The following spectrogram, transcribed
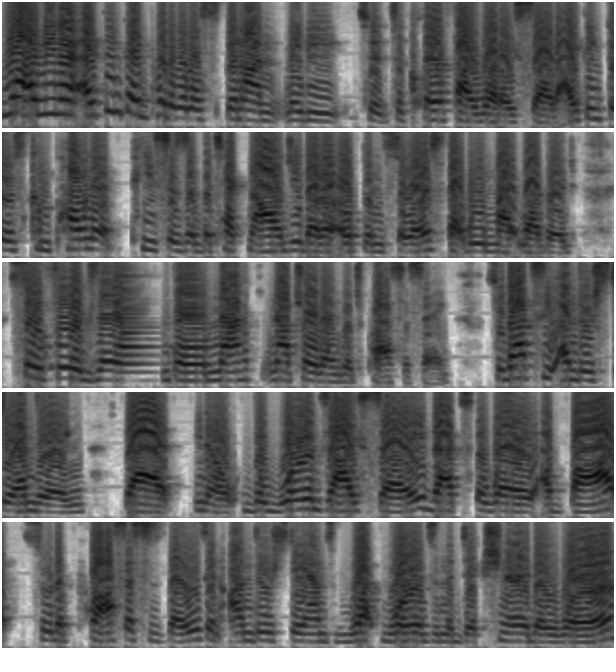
Yeah, I mean, I, I, think I'd put a little spin on maybe to, to clarify what I said. I think there's component pieces of the technology that are open source that we might leverage. So, for example, nat- natural language processing. So that's the understanding that, you know, the words I say, that's the way a bot sort of processes those and understands what words in the dictionary they were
